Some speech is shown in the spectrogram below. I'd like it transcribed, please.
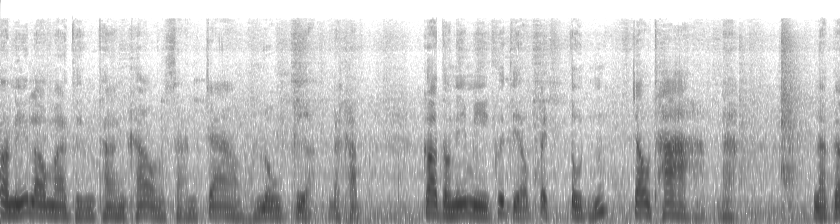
ตอนนี้เรามาถึงทางเข้าศาลเจ้าลงเกือกนะครับ ก็ตรงนี้มีก๋วยเตี๋ยวเป็ดตุ๋นเจ้าท่านะแล้วก็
